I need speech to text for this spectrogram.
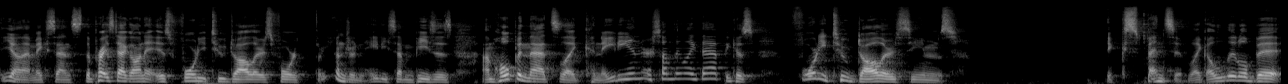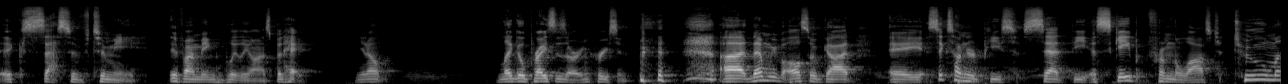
you know, that makes sense. The price tag on it is forty-two dollars for three hundred and eighty-seven pieces. I'm hoping that's like Canadian or something like that because forty-two dollars seems expensive, like a little bit excessive to me, if I'm being completely honest. But hey, you know, Lego prices are increasing. uh, then we've also got a 600 piece set, the Escape from the Lost Tomb.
